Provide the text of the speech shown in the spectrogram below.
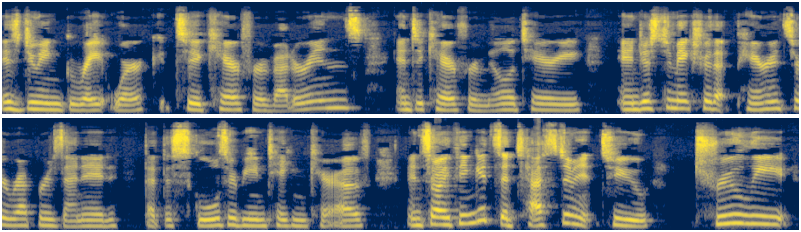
is doing great work to care for veterans and to care for military and just to make sure that parents are represented, that the schools are being taken care of. And so I think it's a testament to truly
